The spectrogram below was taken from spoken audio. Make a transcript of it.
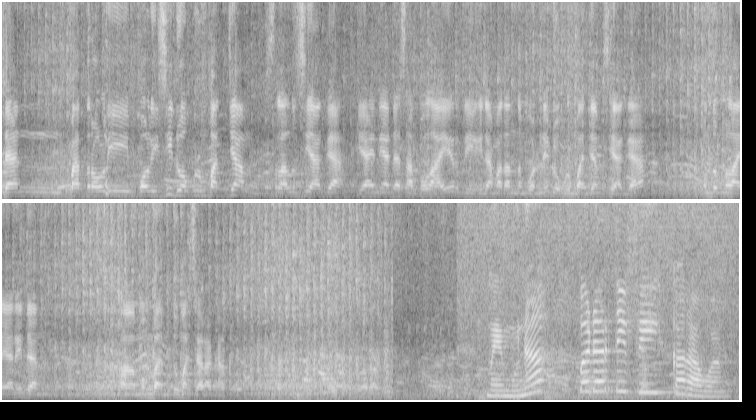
dan patroli polisi 24 jam selalu siaga ya ini ada satpol air di kecamatan Tempur ini 24 jam siaga untuk melayani dan uh, membantu masyarakat Maimunah, Badar TV, Karawang.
